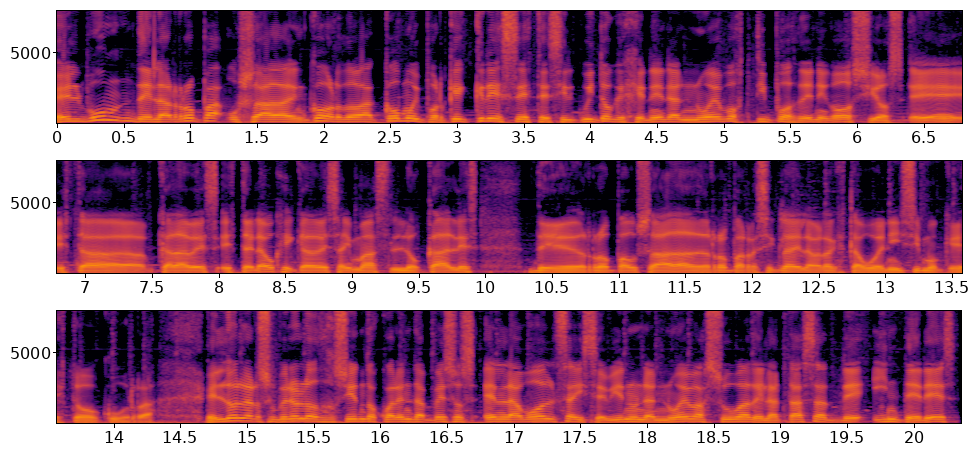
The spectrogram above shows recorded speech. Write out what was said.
El boom de la ropa usada en Córdoba, ¿cómo y por qué crece este circuito que genera nuevos tipos de negocios. Eh, está cada vez está el auge y cada vez hay más locales de ropa usada, de ropa reciclada y la verdad que está buenísimo que esto ocurra. El dólar superó los 240 pesos en la bolsa y se viene una nueva suba de la tasa de interés.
